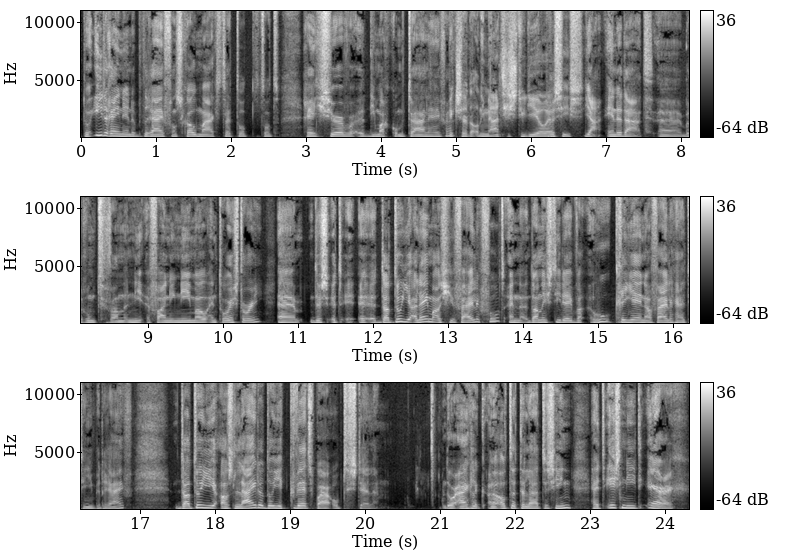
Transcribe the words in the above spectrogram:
door iedereen in het bedrijf, van schoonmaakster tot, tot regisseur, die mag commentaar leveren. Pixar, de animatiestudio. Hè? Precies, ja, inderdaad. Uh, beroemd van Finding Nemo en Toy Story. Uh, dus het, dat doe je alleen maar als je je veilig voelt. En dan is het idee, hoe creëer je nou veiligheid in je bedrijf? Dat doe je als leider door je kwetsbaar op te stellen. Door eigenlijk altijd te laten zien, het is niet erg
